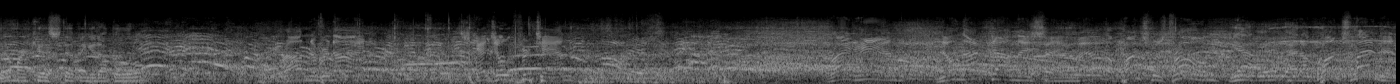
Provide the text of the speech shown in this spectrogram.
Now Marquez stepping it up a little. Round number nine, scheduled for 10. Right hand, no knockdown, they say. Well, a punch was thrown, Yeah, and a punch landed,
